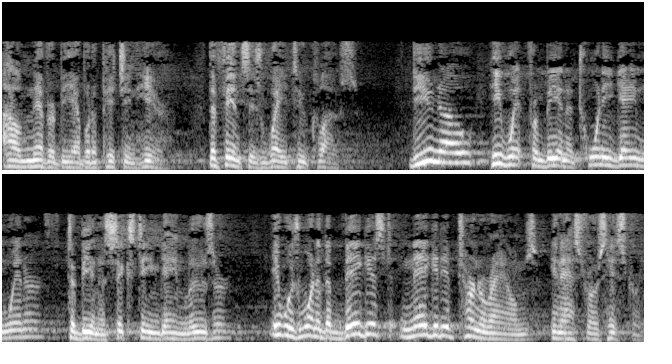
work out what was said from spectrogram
I'll never be able to pitch in here. The fence is way too close. Do you know he went from being a 20 game winner to being a 16 game loser? It was one of the biggest negative turnarounds in Astros history.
